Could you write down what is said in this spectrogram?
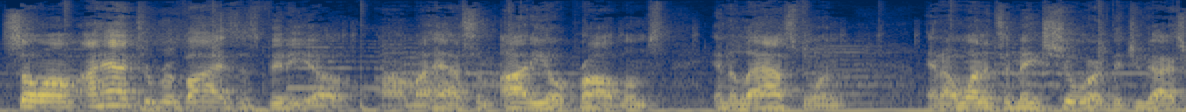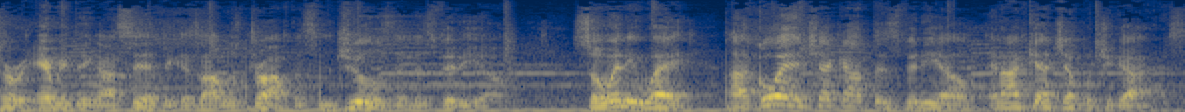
So um, I had to revise this video. Um, I had some audio problems in the last one, and I wanted to make sure that you guys heard everything I said because I was dropping some jewels in this video. So anyway, uh, go ahead and check out this video, and I'll catch up with you guys.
